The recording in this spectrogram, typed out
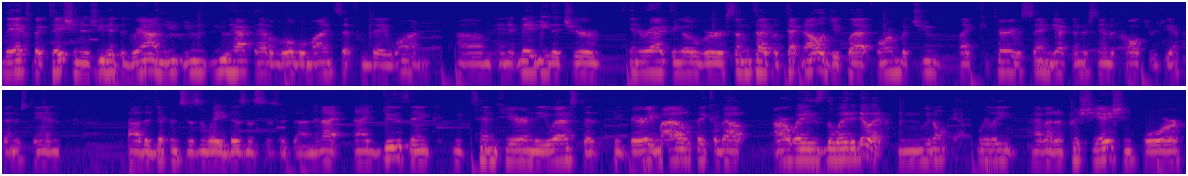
the expectation is you hit the ground, you you you have to have a global mindset from day one. Um, and it may be that you're interacting over some type of technology platform, but you, like Terry was saying, you have to understand the cultures. You have to understand uh, the differences in the way businesses are done. And I and I do think we tend here in the U.S. to think very myopic about our ways the way to do it, and we don't yeah. really have an appreciation for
